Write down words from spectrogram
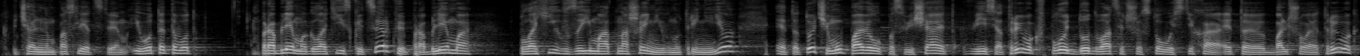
к печальным последствиям. И вот эта вот проблема Галатийской церкви, проблема плохих взаимоотношений внутри нее, это то, чему Павел посвящает весь отрывок вплоть до 26 стиха. Это большой отрывок,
